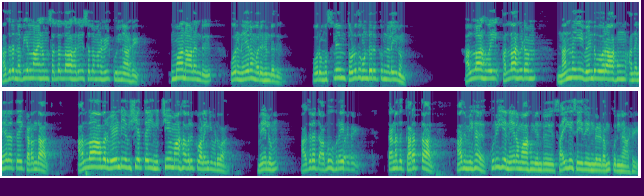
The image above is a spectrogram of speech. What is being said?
ஹசரத் நபியல் நாயகம் சல்லல்லாஹ் அலிவசல்லம் அவர்கள் கூறினார்கள் உம்மா நாளன்று ஒரு நேரம் வருகின்றது. ஒரு முஸ்லிம் தொழுது கொண்டிருக்கும் நிலையிலும் அல்லாஹுவை அல்லாஹ்விடம் நன்மையை வேண்டுபவராகவும் அந்த நேரத்தை கடந்தால் அல்லாஹ் அவர் வேண்டிய விஷயத்தை நிச்சயமாக அவருக்கு வழங்கி விடுவான் மேலும் ஹசரத் அபு ஹுரை அவர்கள் தனது கரத்தால் அது மிக குறுகிய நேரமாகும் என்று சைகை செய்து எங்களிடம் கூறினார்கள்.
